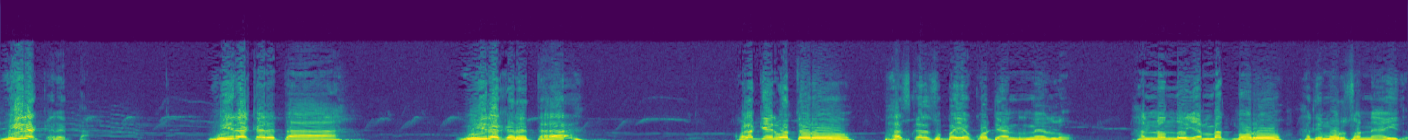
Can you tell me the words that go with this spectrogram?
ವೀರ ಕರೆತ್ತ ವೀರ ಕರೆತ್ತ ವೀರ ಕರೆತ್ತ ಕೊಳಕೆ ಇರುವತ್ತೂರು ಭಾಸ್ಕರ ಸುಬ್ಬಯ್ಯ ಕೋಟೆ ನೆರಳು. ಹನ್ನೊಂದು ಎಂಬತ್ಮೂರು ಹದಿಮೂರು ಸೊನ್ನೆ ಐದು.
